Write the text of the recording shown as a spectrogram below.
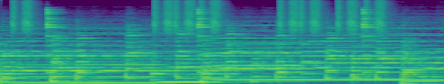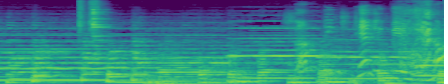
Something's killing me with no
